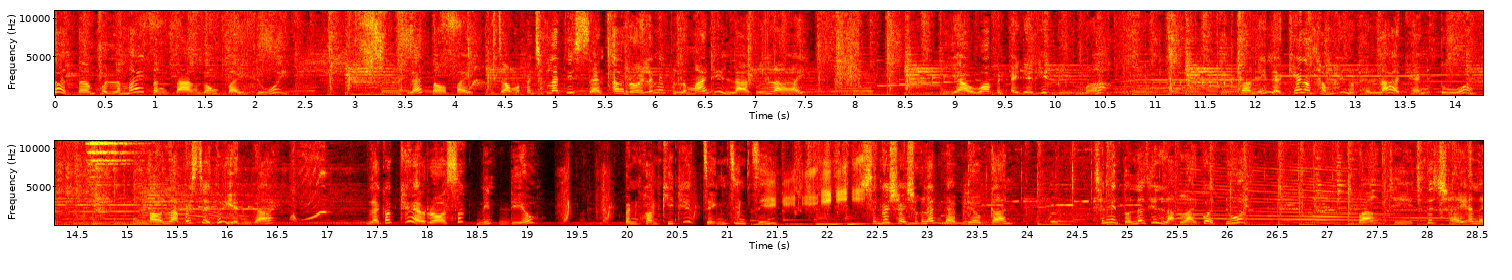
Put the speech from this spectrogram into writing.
ก็เติมผลไม้ต่างๆลงไปด้วย และต่อไปจะออกมาเป็นช็อกโกแลตที่แสนอร่อยและมีผลไม้ที่หลากหลาย ย่าว่าเป็นไอเดียที่ดีมาก ตอนนี้เหลือแค่ต้องทำให้นูเทลล่าแข็งตัว เอาล่ะไปใส่ตู้เย็นได้ แล้วก็แค่รอสักนิดเดียว เป็นความคิดที่เจ๋งจริงๆ ฉันก็ใช้ช็อกโกแลตแบบเดียวกัน ฉันมีตัวเลือกที่หลากหลายกว่าด้วย บางทีฉันจะใช้อะไร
